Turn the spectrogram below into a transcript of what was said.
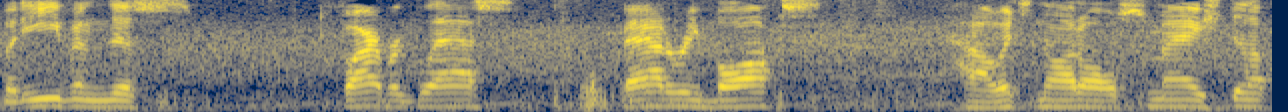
but even this fiberglass battery box, how it's not all smashed up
